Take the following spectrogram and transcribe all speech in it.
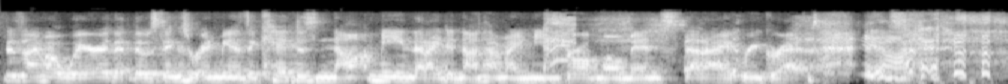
because I'm aware that those things were in me as a kid does not mean that I did not have my mean girl moments that I regret. Yeah. It's,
